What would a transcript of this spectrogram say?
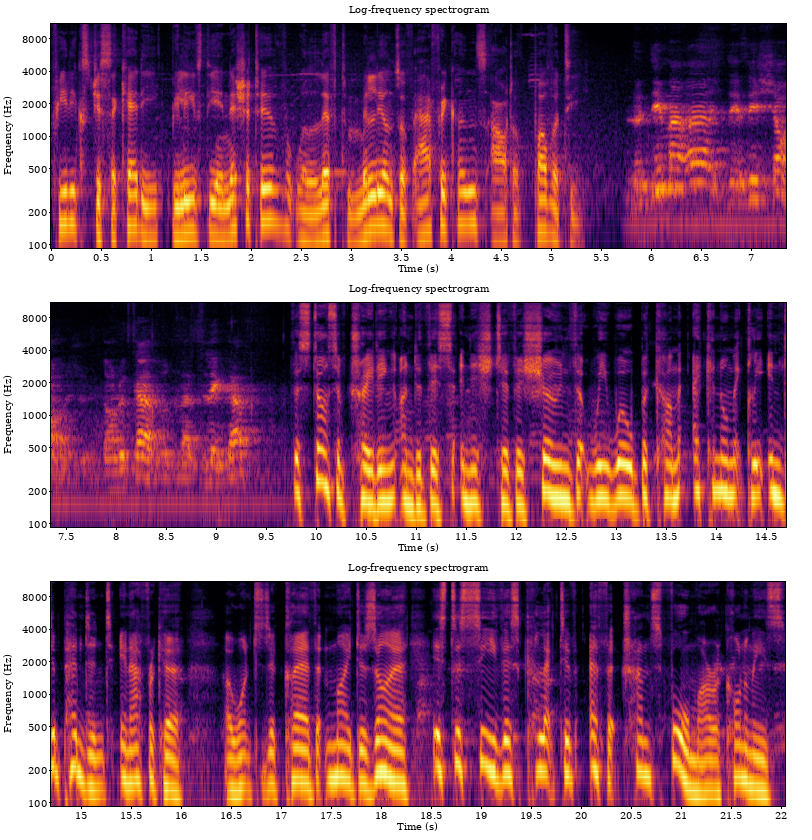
Felix Tshisekedi believes the initiative will lift millions of Africans out of poverty. The start of trading under this initiative has shown that we will become economically independent in Africa. I want to declare that my desire is to see this collective effort transform our economies.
